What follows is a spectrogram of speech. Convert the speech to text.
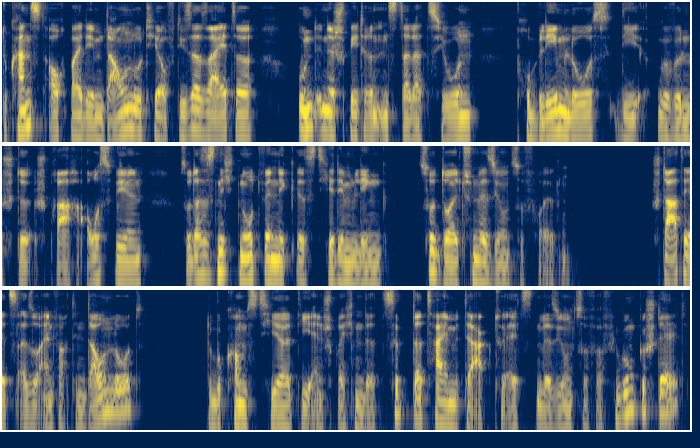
Du kannst auch bei dem Download hier auf dieser Seite und in der späteren Installation problemlos die gewünschte Sprache auswählen, so dass es nicht notwendig ist, hier dem Link zur deutschen Version zu folgen. Starte jetzt also einfach den Download. Du bekommst hier die entsprechende ZIP-Datei mit der aktuellsten Version zur Verfügung gestellt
